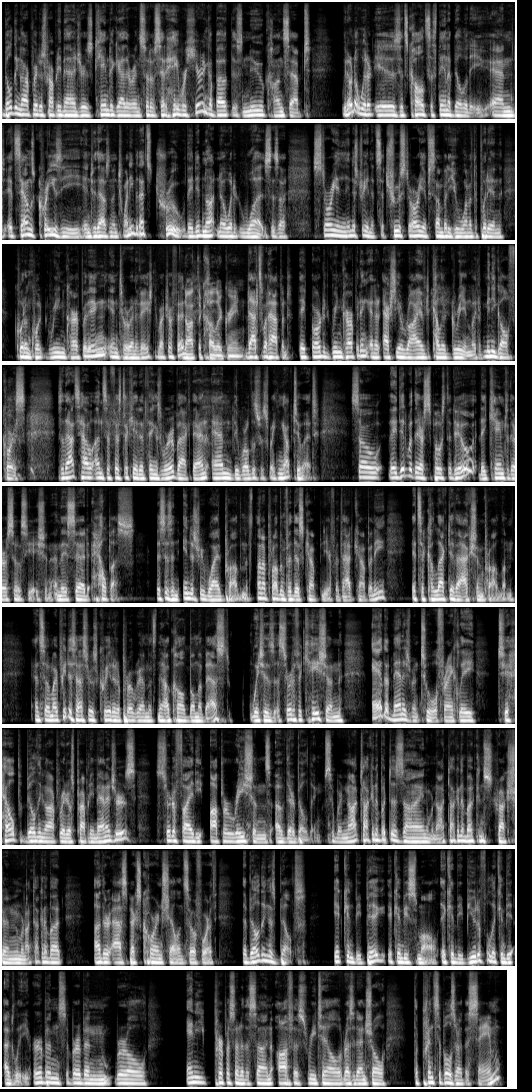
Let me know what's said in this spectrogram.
Building operators, property managers came together and sort of said, Hey, we're hearing about this new concept We don't know what it is. It's called sustainability. And it sounds crazy in 2020, but that's true. They did not know what it was. There's a story in the industry, and it's a true story of somebody who wanted to put in quote unquote green carpeting into a renovation retrofit. Not the color green. That's what happened. They ordered green carpeting and it actually arrived colored green, like a mini golf course. So that's how unsophisticated things were back then. And the world was just waking up to it. So they did what they are supposed to do. They came to their association and they said, help us. This is an industry wide problem. It's not a problem for this company or for that company. It's a collective action problem. And so my predecessors created a program that's now called BOMA Best, which is a certification and a management tool, frankly, to help building operators, property managers certify the operations of their building. So we're not talking about design, we're not talking about construction, we're not talking about other aspects, core and shell, and so forth. The building is built. It can be big, it can be small, it can be beautiful, it can be ugly, urban, suburban, rural, any purpose under the sun, office, retail, residential. The principles are the same.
